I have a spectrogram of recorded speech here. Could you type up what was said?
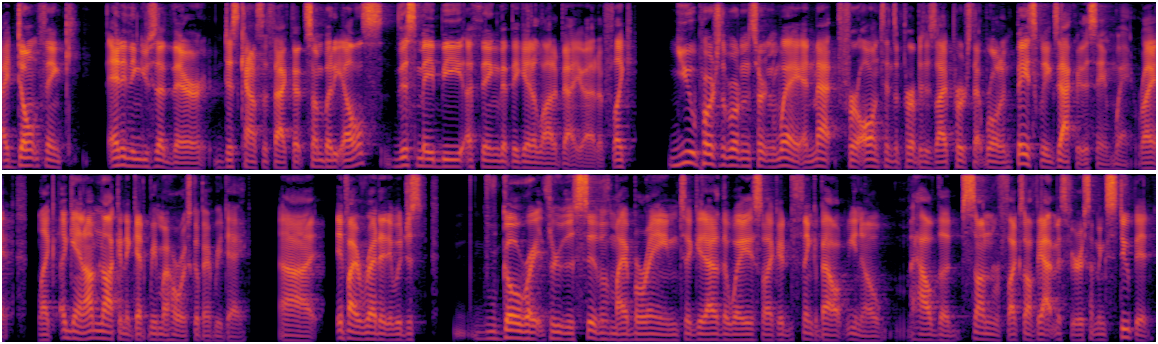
I don't think anything you said there discounts the fact that somebody else, this may be a thing that they get a lot of value out of. Like you approach the world in a certain way, and Matt, for all intents and purposes, I approach that world in basically exactly the same way, right? Like again, I'm not going to get read my horoscope every day. Uh, if I read it, it would just go right through the sieve of my brain to get out of the way, so I could think about, you know, how the sun reflects off the atmosphere or something stupid,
